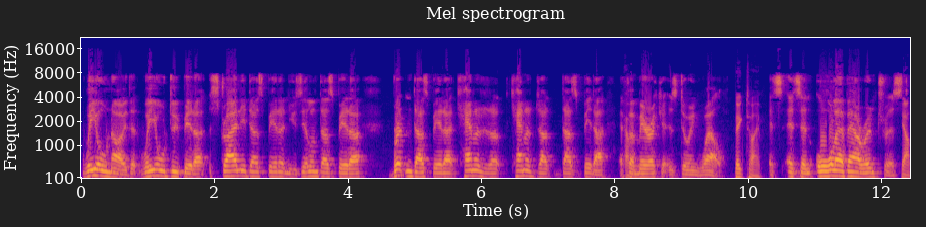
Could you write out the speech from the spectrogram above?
we all know that we all do better. Australia does better, New Zealand does better, Britain does better, Canada Canada does better if America is doing well. Big time. It's it's in all of our interest Yeah.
